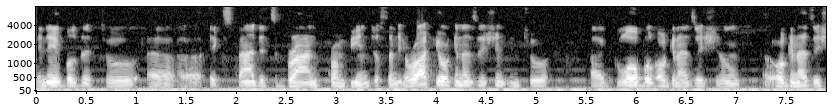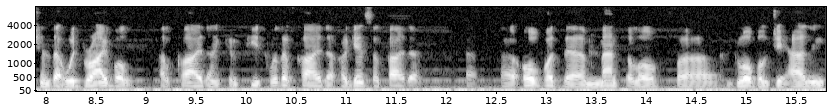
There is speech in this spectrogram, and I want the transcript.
enabled it to expand its brand from being just an Iraqi organization into a global organizational organization that would rival Al Qaeda and compete with Al Qaeda against Al Qaeda uh, over the mantle of uh, global jihad and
